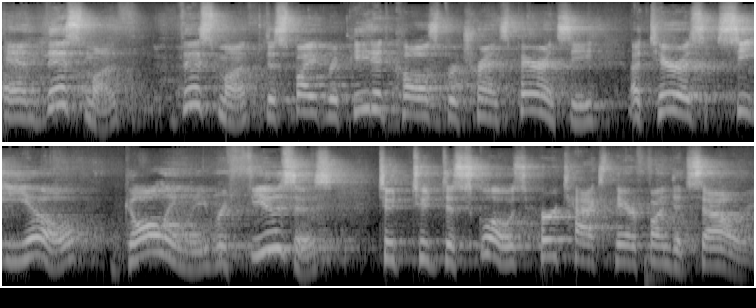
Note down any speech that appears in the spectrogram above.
And this month, this month, despite repeated calls for transparency, Atira's CEO gallingly refuses to, to disclose her taxpayer funded salary.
